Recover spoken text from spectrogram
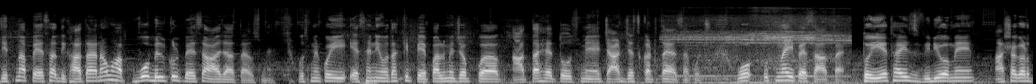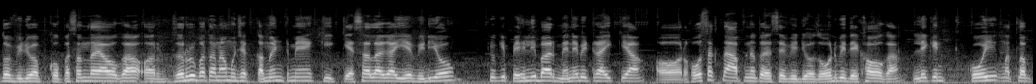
जितना पैसा दिखाता है ना वो वो बिल्कुल पैसा आ जाता है उसमें। उसमें कोई ऐसा नहीं होता कि पेपाल में जब आता है तो उसमें चार्जेस कटता है ऐसा कुछ। वो उतना ही पैसा आता है। तो ये था इस वीडियो में। आशा करता हूँ वीडियो आपको पसंद आया होगा और ज़रूर बताना मुझे कमेंट में कि कैसा लगा ये वीडियो क्योंकि पहली बार मैंने भी ट्राई किया और हो सकता है आपने तो ऐसे वीडियोस और भी देखा होगा, लेकिन कोई मतलब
